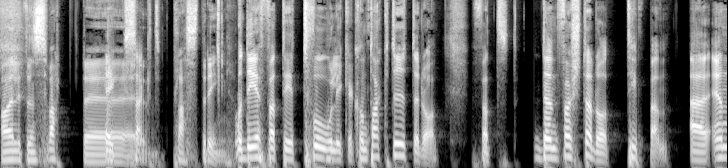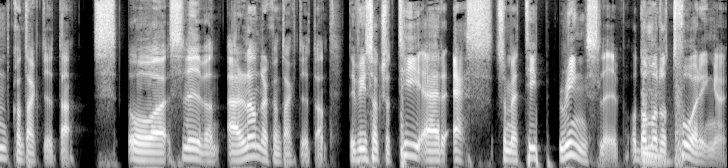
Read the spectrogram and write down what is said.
Ja, en liten svart eh, Exakt. plastring. Och Det är för att det är två olika kontaktytor. Då. För att den första, då, tippen, är en kontaktyta och sliven är den andra kontaktytan. Det finns också TRS som är tip ring sleeve och de har då Mm. två ringar.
